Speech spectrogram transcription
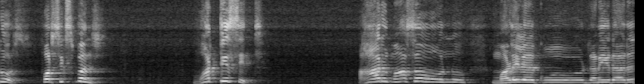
crores for six months what is it ஆறு மாதம் ஒன்று மழையில் கு நனைகிறாரு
